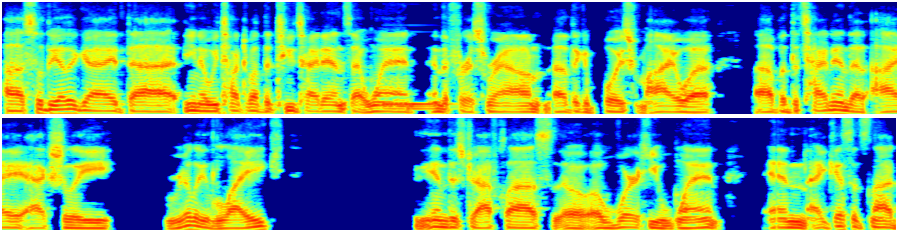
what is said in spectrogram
Uh, so the other guy that you know we talked about the two tight ends that went in the first round, uh, the boys from Iowa, uh, but the tight end that I actually really like in this draft class uh, of where he went, and I guess it's not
